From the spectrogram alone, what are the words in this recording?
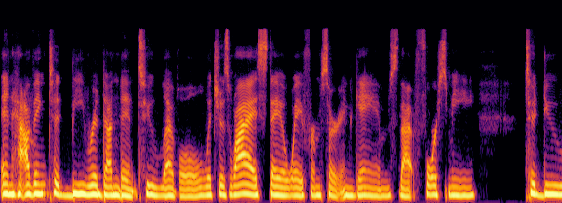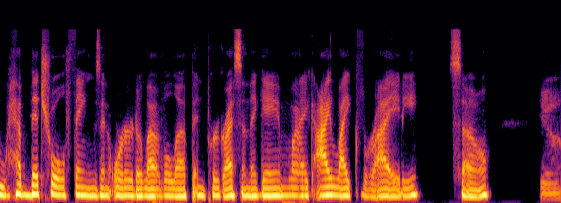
and having to be redundant to level which is why i stay away from certain games that force me to do habitual things in order to level up and progress in the game like i like variety so Yeah.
